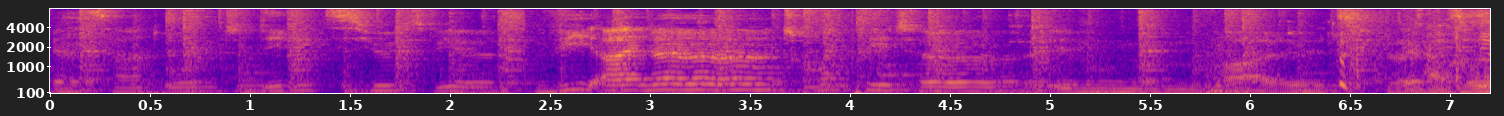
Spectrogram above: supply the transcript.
er zart und deliziös wird, wie eine Trompete im Wald. Denn so wie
